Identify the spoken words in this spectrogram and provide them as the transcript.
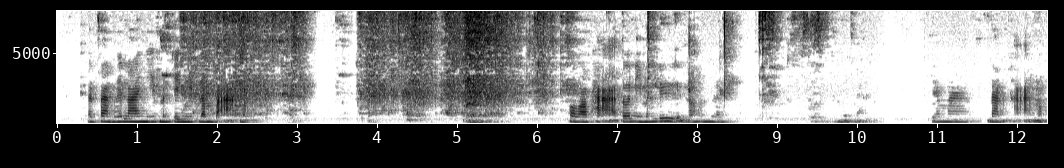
ๆกระสันเวลายิบมันจะยิบลำบากเนาะเพราะว่าผ้าตัวนี้มันลื่นเนาะเพื่อนๆ นี่จ้ะเดี๋ยวมาด้านขางเนาะ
